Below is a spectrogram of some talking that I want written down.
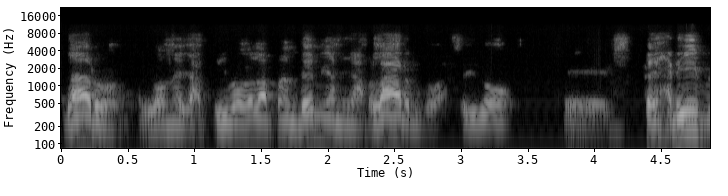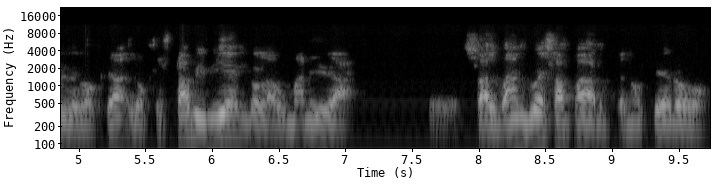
Claro, lo negativo de la pandemia, ni hablarlo, ha sido eh, terrible lo que, lo que está viviendo la humanidad. Eh, salvando esa parte, no quiero,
